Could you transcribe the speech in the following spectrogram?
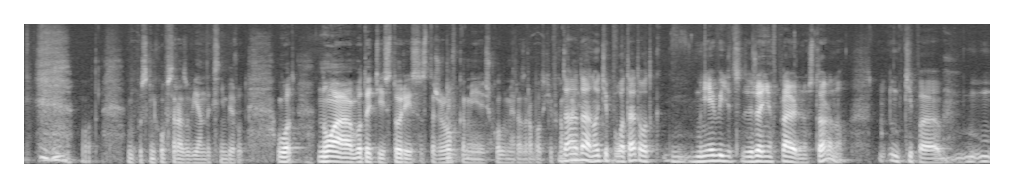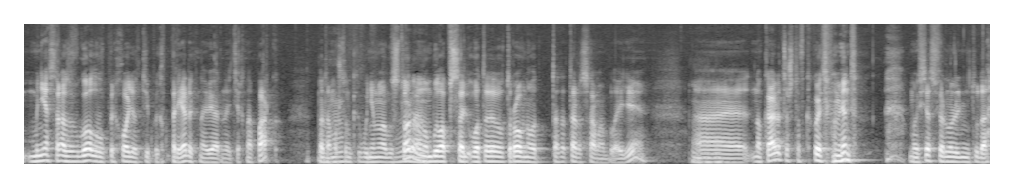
вот. Выпускников сразу в Яндекс не берут. Вот. Ну, а вот эти истории со стажировками и школами разработки в компании. Да, да, ну, типа, вот это вот мне видится движение в правильную сторону. Ну, типа, мне сразу в голову приходит, типа, их предок, наверное, технопарк, потому что он как бы немного в сторону, ну, но был абсолютно, вот, вот ровно вот та, та, та же самая была идея. А, но кажется, что в какой-то момент мы все свернули не туда.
